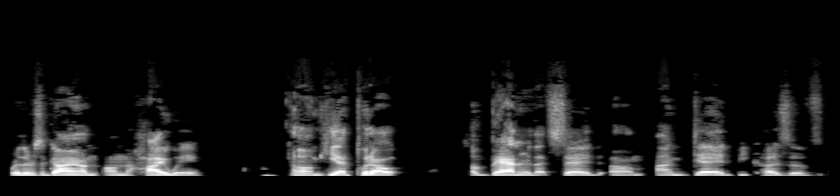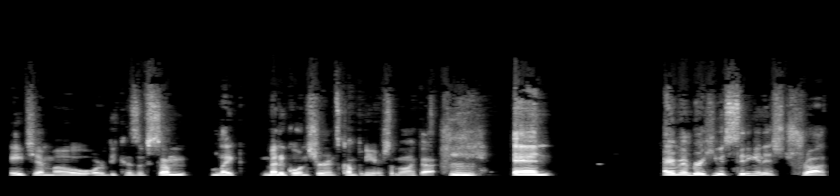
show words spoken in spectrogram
where there's a guy on, on the highway. Um, he had put out a banner that said, um, I'm dead because of HMO or because of some like medical insurance company or something like that. Hmm. And I remember he was sitting in his truck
